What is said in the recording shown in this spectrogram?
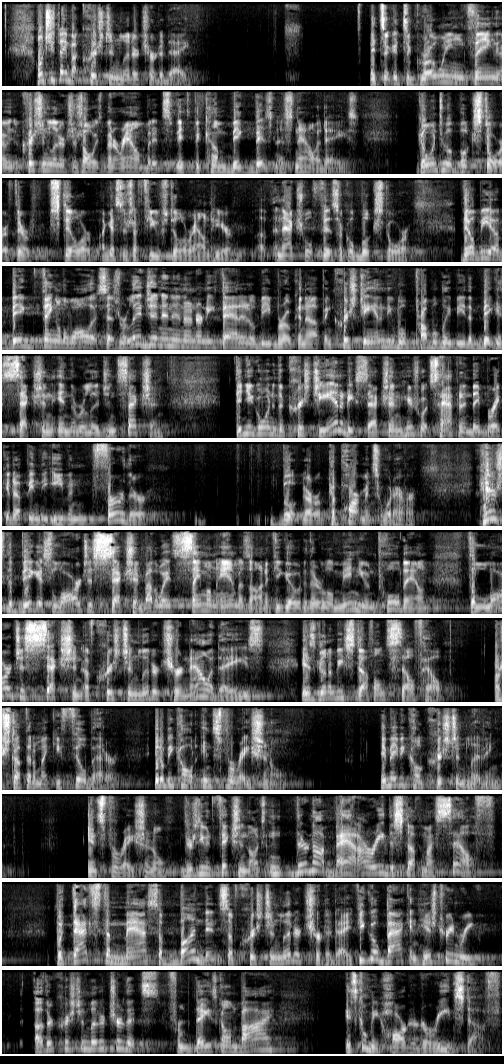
I want you to think about Christian literature today. It's a, it's a growing thing. I mean, Christian literature's always been around, but it's, it's become big business nowadays. Go into a bookstore, if there still are, I guess there's a few still around here, an actual physical bookstore. There'll be a big thing on the wall that says religion, and then underneath that it'll be broken up, and Christianity will probably be the biggest section in the religion section. Then you go into the Christianity section, here's what's happening. They break it up into even further book or compartments or whatever. Here's the biggest, largest section. By the way, it's the same on Amazon. If you go to their little menu and pull down, the largest section of Christian literature nowadays is going to be stuff on self help or stuff that'll make you feel better. It'll be called inspirational. It may be called Christian living, inspirational. There's even fiction. They're not bad. I read the stuff myself. But that's the mass abundance of Christian literature today. If you go back in history and read other Christian literature that's from days gone by, it's going to be harder to read stuff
